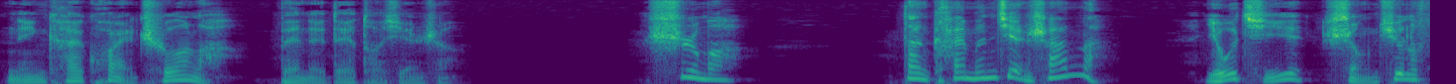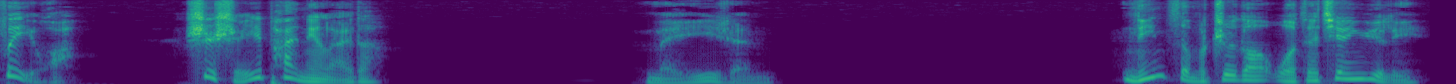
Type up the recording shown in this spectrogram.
您开快车了，贝内德托先生，是吗？但开门见山呢，尤其省去了废话。是谁派您来的？没人。您怎么知道我在监狱里？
